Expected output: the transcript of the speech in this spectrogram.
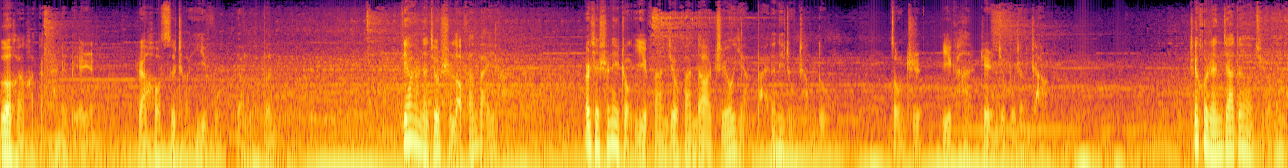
恶狠狠地看着别人。然后撕扯衣服要裸奔。第二呢，就是老翻白眼儿，而且是那种一翻就翻到只有眼白的那种程度。总之，一看这人就不正常。这户人家都要绝望了，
